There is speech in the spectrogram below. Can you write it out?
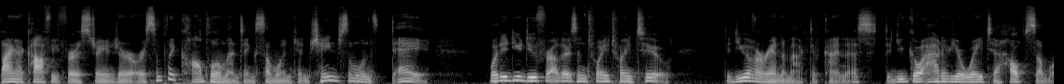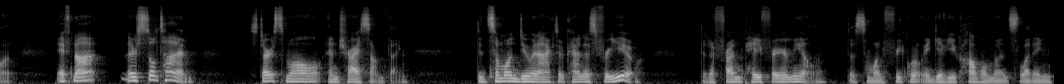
buying a coffee for a stranger, or simply complimenting someone can change someone's day. What did you do for others in 2022? Did you have a random act of kindness? Did you go out of your way to help someone? If not, there's still time. Start small and try something. Did someone do an act of kindness for you? Did a friend pay for your meal? Does someone frequently give you compliments, letting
